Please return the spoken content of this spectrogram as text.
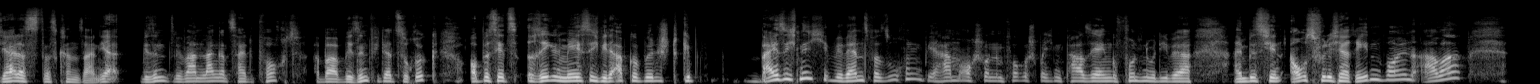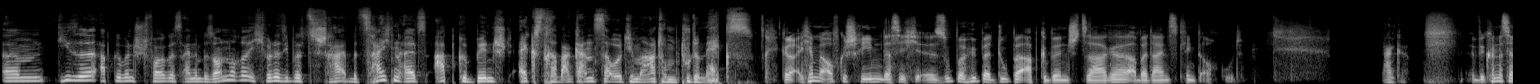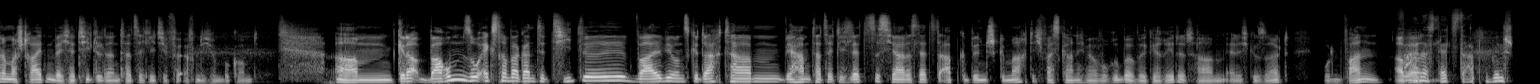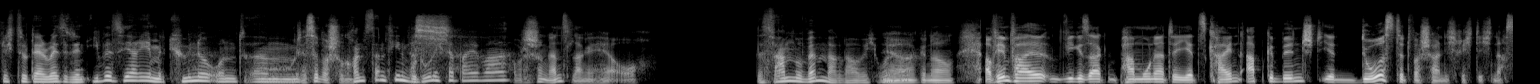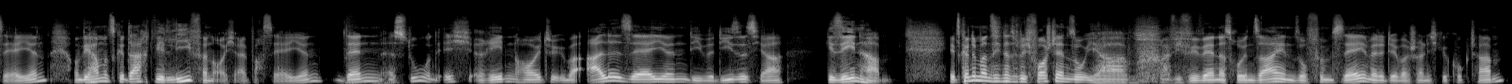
Ja, das, das kann sein. Ja, wir sind, wir waren lange Zeit fort, aber wir sind wieder zurück. Ob es jetzt regelmäßig wieder abgewünscht gibt, Weiß ich nicht. Wir werden es versuchen. Wir haben auch schon im Vorgespräch ein paar Serien gefunden, über die wir ein bisschen ausführlicher reden wollen. Aber ähm, diese abgewünscht Folge ist eine besondere. Ich würde sie bezeichnen als abgewünscht extravaganza Ultimatum to the max. Genau. Ich habe mir aufgeschrieben, dass ich äh, super hyper duper abgewünscht sage, aber deins klingt auch gut. Danke. Wir können das ja nochmal streiten, welcher Titel dann tatsächlich die Veröffentlichung bekommt. Ähm, genau, warum so extravagante Titel? Weil wir uns gedacht haben, wir haben tatsächlich letztes Jahr das letzte Abgebinged gemacht. Ich weiß gar nicht mehr, worüber wir geredet haben, ehrlich gesagt. Und wann. Aber War das letzte Abgebinged nicht zu der Resident Evil Serie mit Kühne und ähm, oh, das ist aber schon, Konstantin, wo das, du nicht dabei war? Aber das ist schon ganz lange her auch. Das war im November, glaube ich, oder? Ja, genau. Auf jeden Fall, wie gesagt, ein paar Monate jetzt kein abgebinged. Ihr durstet wahrscheinlich richtig nach Serien. Und wir haben uns gedacht, wir liefern euch einfach Serien. Denn es du und ich reden heute über alle Serien, die wir dieses Jahr gesehen haben. Jetzt könnte man sich natürlich vorstellen, so, ja, wie viel werden das wohl sein? So fünf Serien werdet ihr wahrscheinlich geguckt haben.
